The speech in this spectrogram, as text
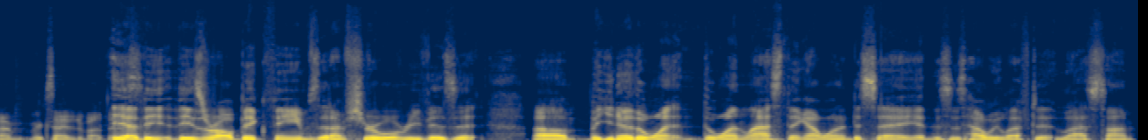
I'm excited about this. Yeah, the, these are all big themes that I'm sure we'll revisit. Um, but you know the one the one last thing I wanted to say, and this is how we left it last time.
